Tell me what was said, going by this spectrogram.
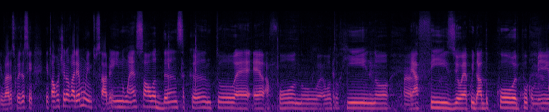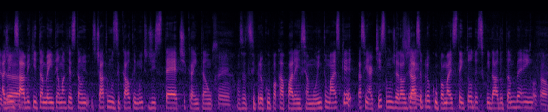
tem várias coisas assim. Então a rotina varia muito, sabe? E não é só aula dança, canto, é, é a fono, é o otorrino, é. é a físio, é cuidar do corpo. Comida. A gente sabe que também tem uma questão, teatro musical tem muito de estética, então Sim. você se preocupa com a aparência muito mais, porque assim, artista no geral Sim. já se preocupa, mas tem todo esse cuidado também. Total.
